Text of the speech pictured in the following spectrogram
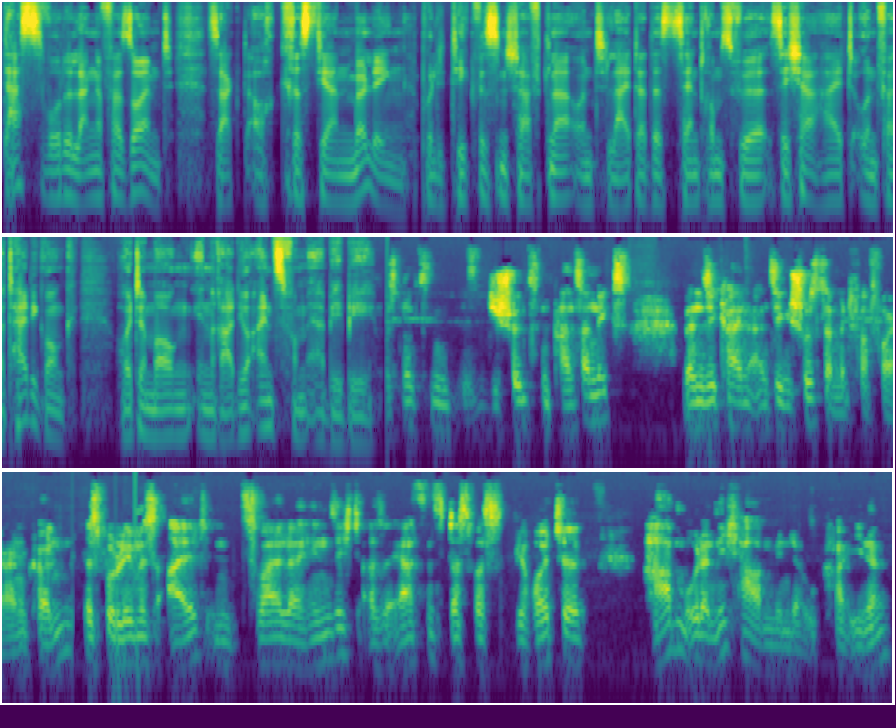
Das wurde lange versäumt, sagt auch Christian Mölling, Politikwissenschaftler und Leiter des Zentrums für Sicherheit und Verteidigung, heute Morgen in Radio 1 vom RBB. Es nutzen die schönsten Panzer nichts, wenn sie keinen einzigen Schuss damit verfeuern können. Das Problem ist alt in zweierlei Hinsicht. Also erstens das, was wir heute haben oder nicht haben in der Ukraine,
